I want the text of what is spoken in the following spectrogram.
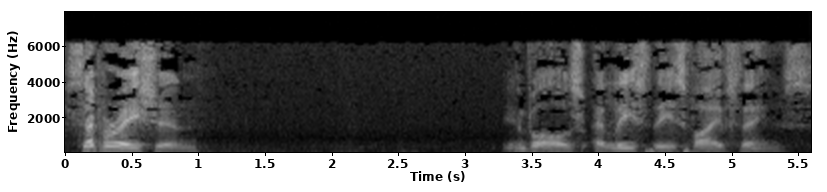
Separation involves at least these five things.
